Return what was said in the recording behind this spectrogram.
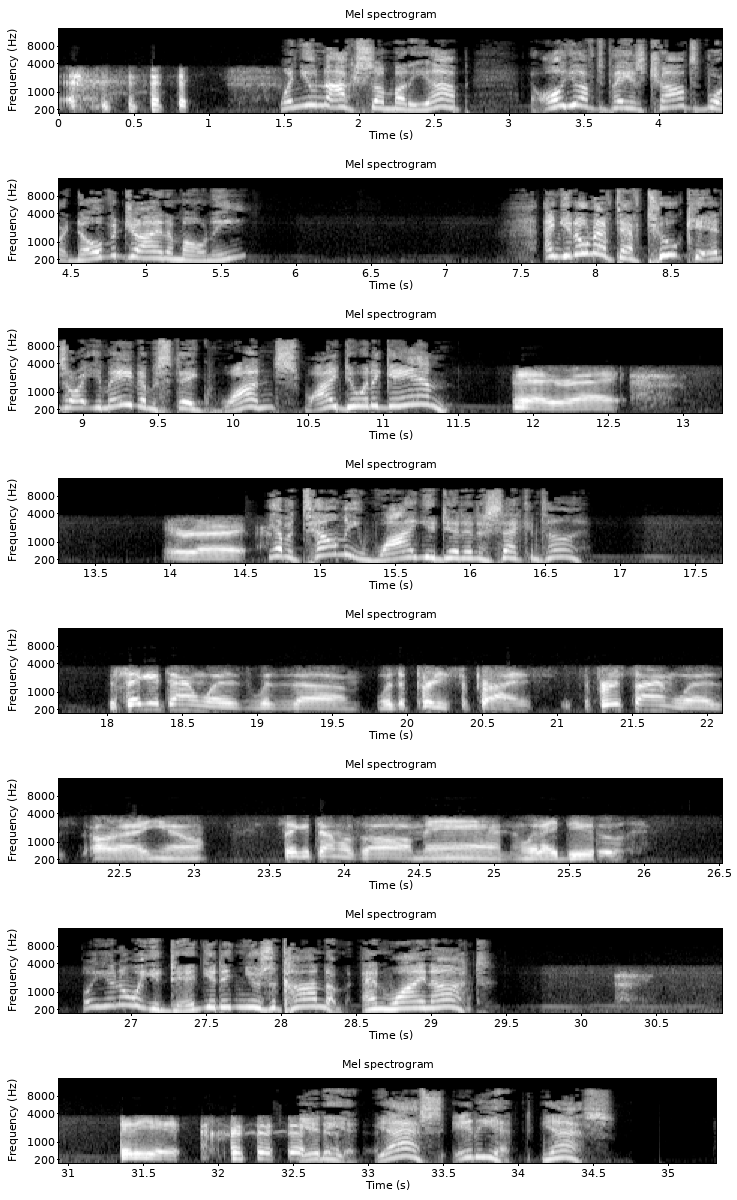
when you knock somebody up, all you have to pay is child support, no vagina money. And you don't have to have two kids. Right, you made a mistake once. Why do it again? yeah, you're right. You're right. Yeah, but tell me why you did it a second time. The second time was was um, was a pretty surprise. The first time was all right, you know. Second time was oh man, what I do? Well, you know what you did. You didn't use a condom. And why not? Idiot. Idiot. Yes, idiot. Yes.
